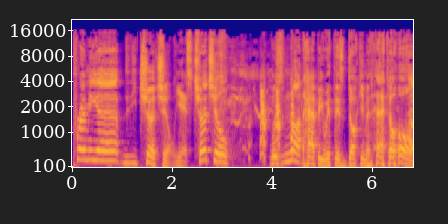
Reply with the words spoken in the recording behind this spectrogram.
Premier Churchill. Yes, Churchill was not happy with this document at all.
